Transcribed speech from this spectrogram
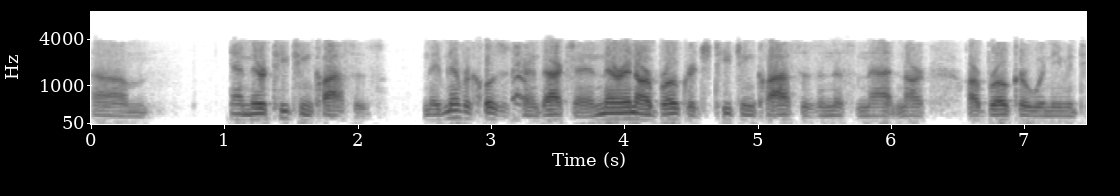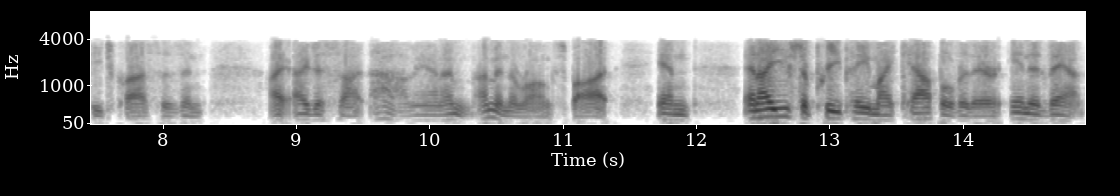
um, and they're teaching classes. They've never closed a transaction, and they're in our brokerage teaching classes and this and that, and our our broker wouldn't even teach classes. And I, I just thought, oh man, I'm I'm in the wrong spot. And and I used to prepay my cap over there in advance.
